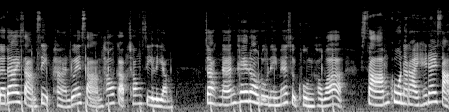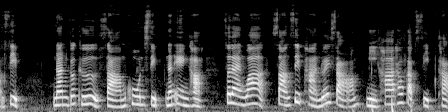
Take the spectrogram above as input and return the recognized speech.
จะได้ 30 หารด้วย 3 เท่ากับช่องสี่เหลี่ยม จากนั้นให้เราดูในแม่สุดคูณค่ะว่า 3 คูณอะไรให้ได้ 30 นั่นก็คือ 3 คูณ 10 นั่นเองค่ะ แสดงว่า 30 หารด้วย 3 มีค่าเท่ากับ 10 ค่ะ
